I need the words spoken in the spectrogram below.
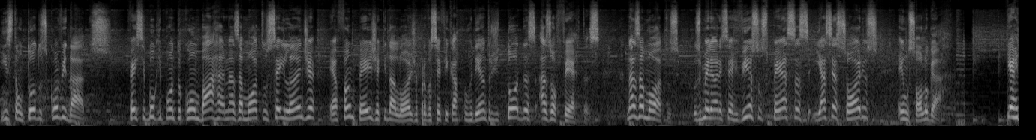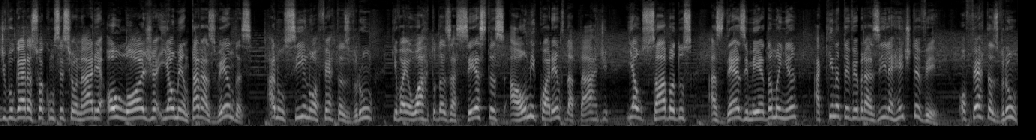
e estão todos convidados. facebook.com Nasamotos Ceilândia é a fanpage aqui da loja para você ficar por dentro de todas as ofertas. Nasa Motos, os melhores serviços, peças e acessórios em um só lugar. Quer divulgar a sua concessionária ou loja e aumentar as vendas? Anuncie no Ofertas Vrum, que vai ao ar todas as sextas, às 1h40 da tarde e aos sábados, às 10h30 da manhã, aqui na TV Brasília Rede TV. Ofertas Vrum,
